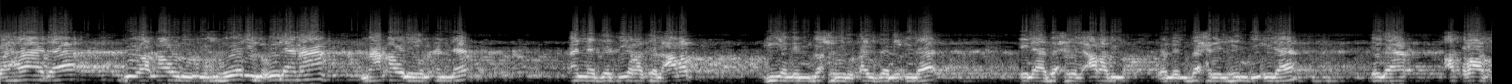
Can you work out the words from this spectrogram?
وهذا هو قول جمهور العلماء مع قولهم أن أن جزيرة العرب هي من بحر القلزم إلى إلى بحر العرب ومن بحر الهند إلى إلى أطراف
